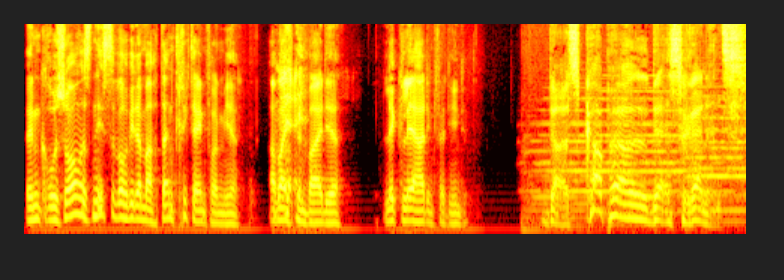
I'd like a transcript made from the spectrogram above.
wenn Grosjean es nächste Woche wieder macht, dann kriegt er ihn von mir. Aber ich bin bei dir. Leclerc hat ihn verdient. Das Kapperl des Rennens.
